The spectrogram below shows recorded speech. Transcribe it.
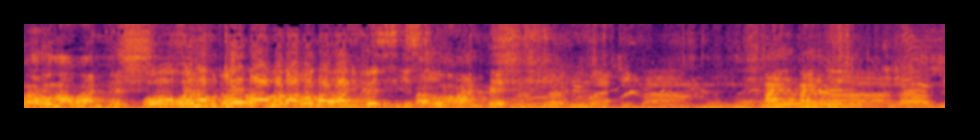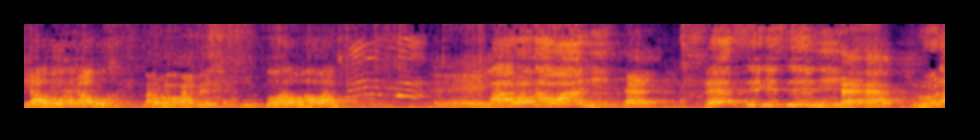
varoma 1 vese ofona kutoma mavaroma 1 vese 6 maroma 1 vesi 16 rudo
